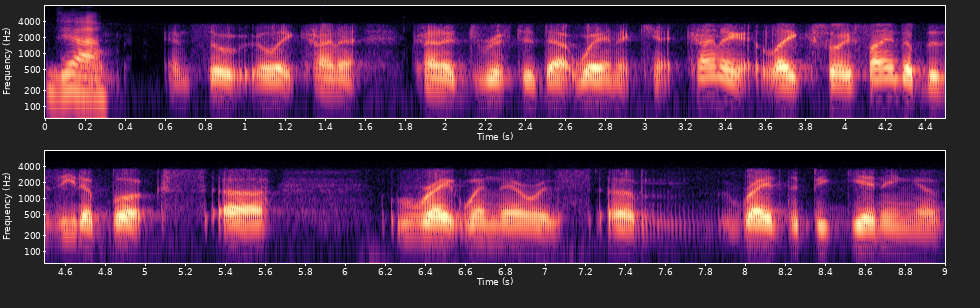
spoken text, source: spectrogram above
Yeah. um, and so it, like kind of kind of drifted that way and it kind of like so i signed up the zita books uh right when there was um right at the beginning of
